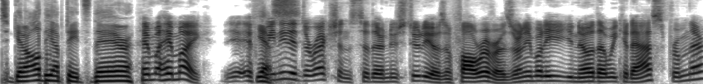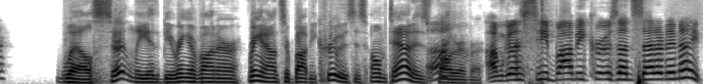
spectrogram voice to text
to get all the updates there. Hey, hey, Mike. If Yes. we needed directions to their new studios in Fall River, is there anybody you know that we could ask from there? Well, certainly it'd be Ring of Honor ring announcer Bobby Cruz. His hometown is Fall Ah. River. I'm gonna see Bobby Cruz on Saturday night.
